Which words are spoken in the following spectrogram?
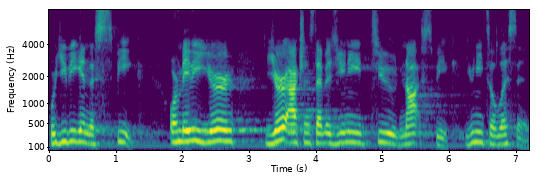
where you begin to speak. Or maybe your, your action step is you need to not speak, you need to listen.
